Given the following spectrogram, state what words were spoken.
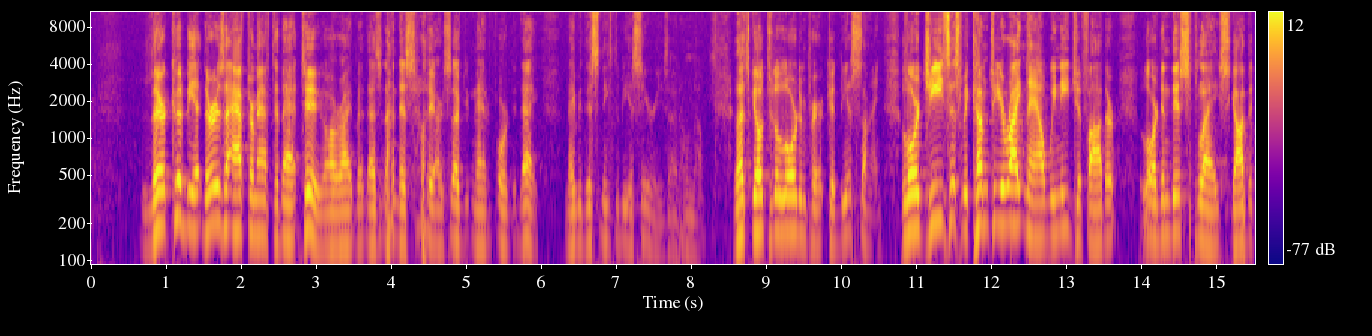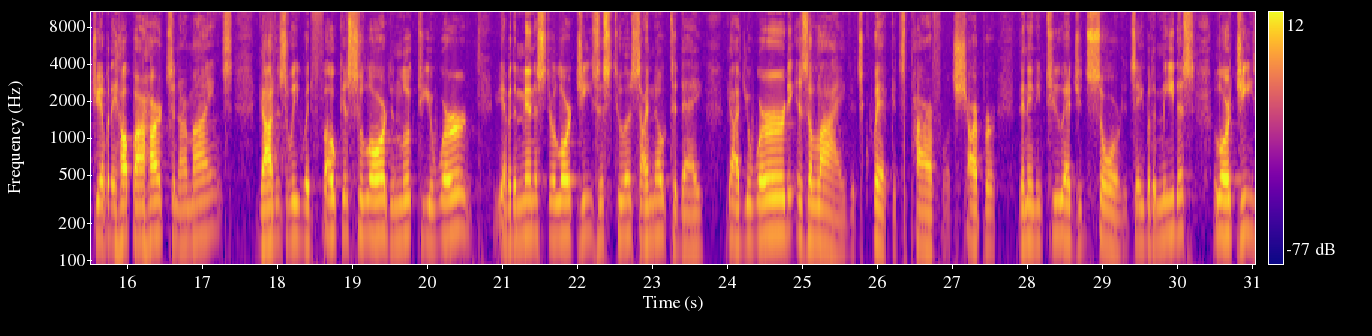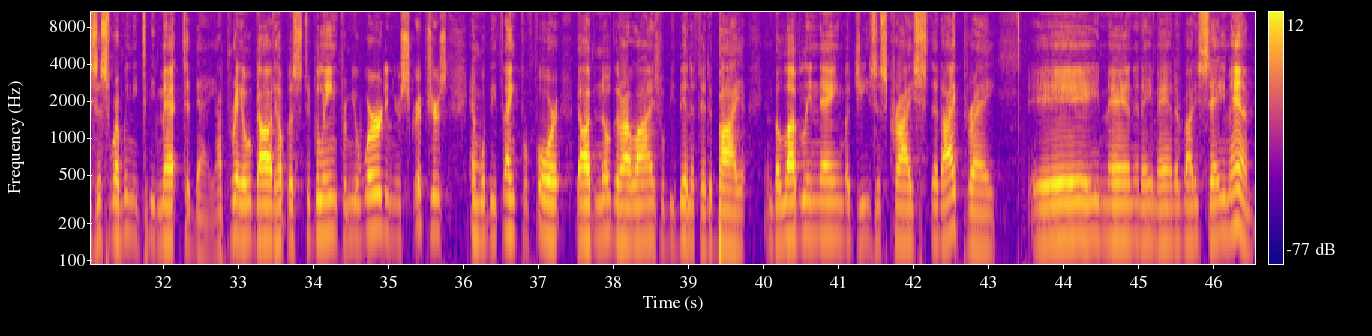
There could be, a, there is an aftermath to that too, all right, but that's not necessarily our subject matter for today. Maybe this needs to be a series. I don't know. Let's go to the Lord in prayer. It could be a sign. Lord Jesus, we come to you right now. We need you, Father. Lord, in this place, God, that you're able to help our hearts and our minds. God, as we would focus, Lord, and look to your word, you're able to minister, Lord Jesus, to us. I know today, God, your word is alive. It's quick, it's powerful, it's sharper than any two edged sword. It's able to meet us, Lord Jesus, where we need to be met today. I pray, oh God, help us to glean from your word and your scriptures, and we'll be thankful for it. God, to know that our lives will be benefited by it. In the lovely name of Jesus Christ that I pray. Amen and amen. Everybody say amen.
